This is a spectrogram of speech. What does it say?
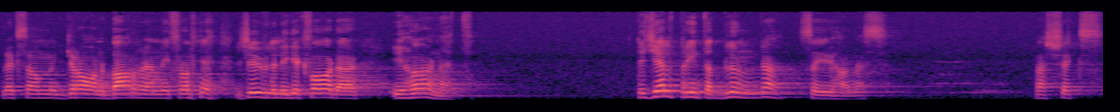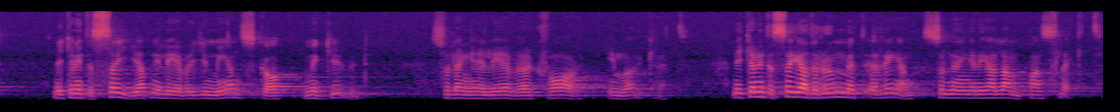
Liksom granbarren ifrån jul ligger kvar där i hörnet. Det hjälper inte att blunda, säger Johannes. Vers 6. Ni kan inte säga att ni lever i gemenskap med Gud så länge ni lever kvar i mörkret. Ni kan inte säga att rummet är rent så länge ni har lampan släckt,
